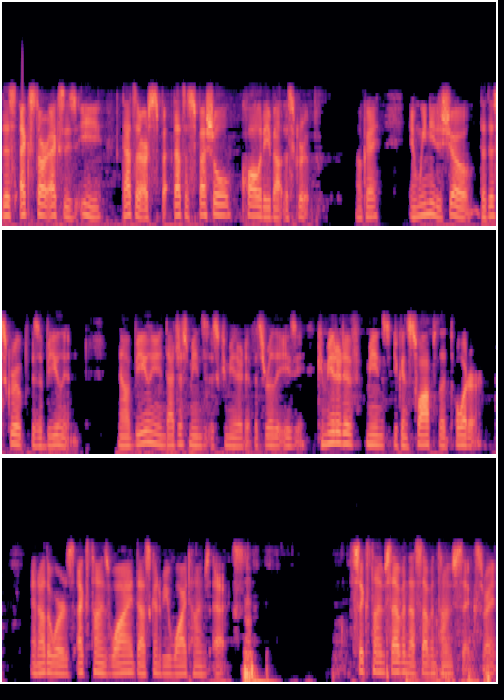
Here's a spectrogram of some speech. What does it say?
this x star x is e. That's our that's a special quality about this group. Okay, and we need to show that this group is abelian. Now abelian that just means it's commutative. It's really easy. Commutative means you can swap the order. In other words, x times y, that's going to be y times x. 6 times 7, that's 7 times 6, right?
